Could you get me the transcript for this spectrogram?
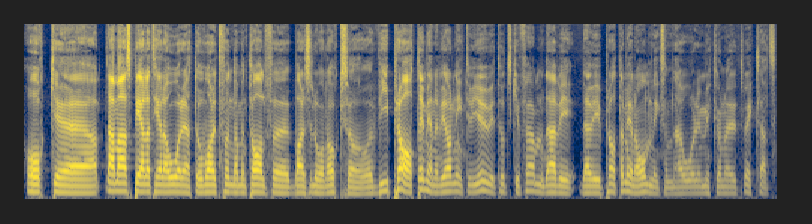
och eh, när man har spelat hela året och varit fundamental för Barcelona också. Och vi pratar med henne, vi har en intervju i Tutski 5 där vi, där vi pratar med henne om liksom, det här året, hur mycket hon har utvecklats.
